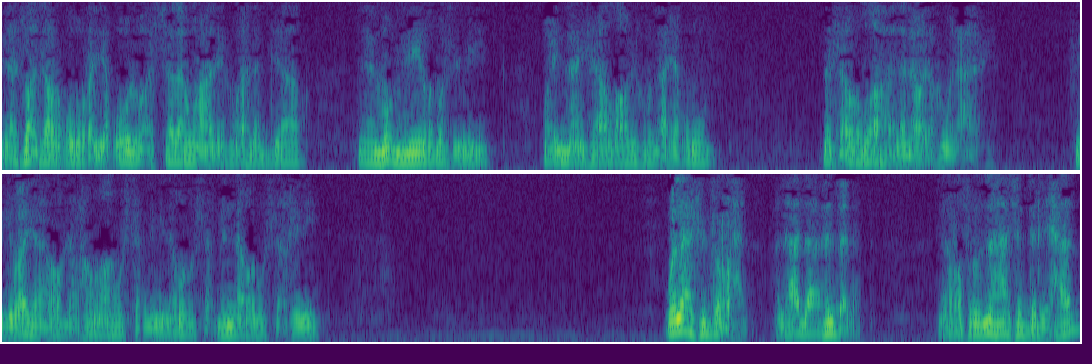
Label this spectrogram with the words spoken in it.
إذا زاروا القبور أن يقولوا السلام عليكم أهل الديار من المؤمنين والمسلمين وإنا إن شاء الله بكم لاحقون. نسأل الله لنا ولكم العافية. في رواية يرحم الله المستقدمين منا والمستأخرين. ولا يشد الرحل بل هذا في البلد. لأن الرسول نهى شد الرحال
